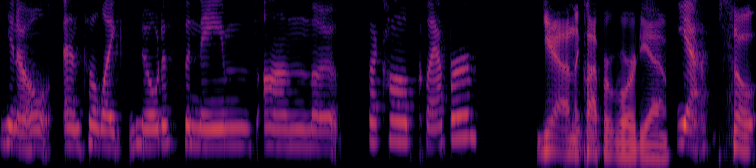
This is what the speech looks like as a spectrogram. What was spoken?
you know, and so like notice the names on the that called clapper. Yeah, on the clapperboard, yeah. Yeah, So,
